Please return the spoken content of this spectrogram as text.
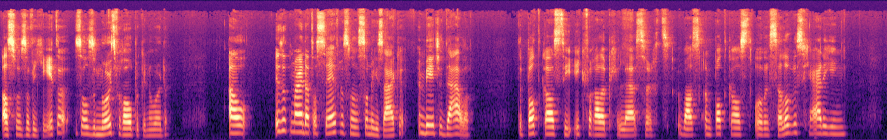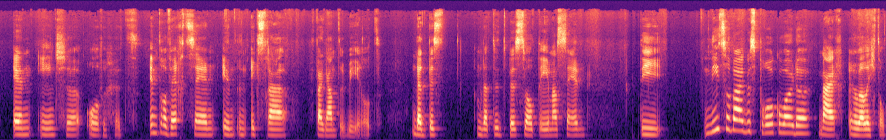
Als we ze vergeten, zullen ze nooit verholpen kunnen worden. Al is het maar dat de cijfers van sommige zaken een beetje dalen. De podcast die ik vooral heb geluisterd was een podcast over zelfbeschadiging en eentje over het introvert zijn in een extra vagante wereld. Omdat, best, omdat dit best wel thema's zijn die niet zo vaak besproken worden, maar er wel echt op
